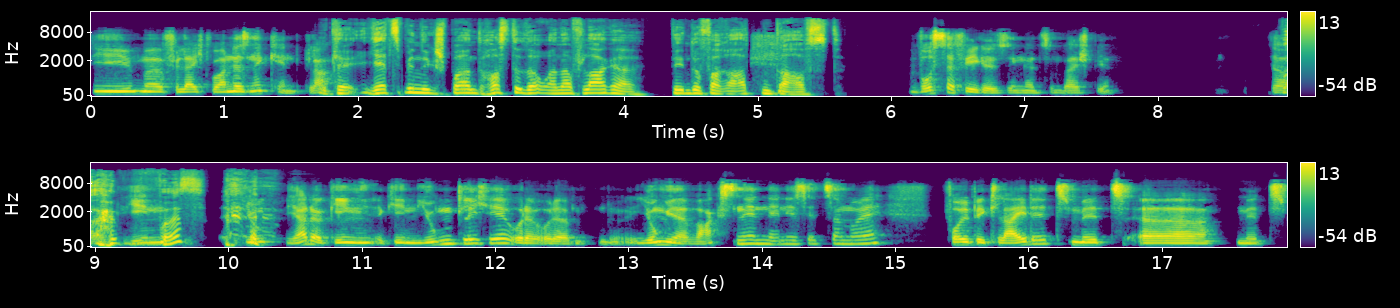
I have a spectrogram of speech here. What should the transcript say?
die man vielleicht woanders nicht kennt, klar. Okay, jetzt bin ich gespannt. Hast du da einen auf Lager, den du verraten darfst? Wasserfegel zum Beispiel. Da gehen, Was? ja, da gehen, gehen Jugendliche oder, oder junge Erwachsene, nenne ich es jetzt einmal, voll bekleidet mit, äh, mit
